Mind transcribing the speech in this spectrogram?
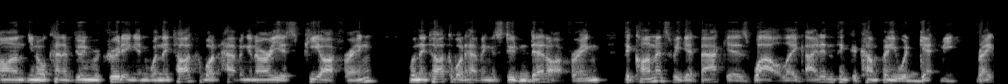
on, you know, kind of doing recruiting. And when they talk about having an RESP offering, when they talk about having a student debt offering, the comments we get back is, wow, like I didn't think a company would get me, right?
